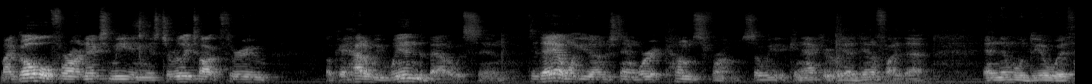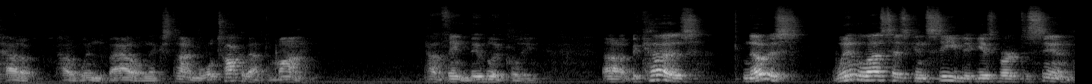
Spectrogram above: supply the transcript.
my goal for our next meeting is to really talk through okay, how do we win the battle with sin? Today, I want you to understand where it comes from so we can accurately identify that. And then we'll deal with how to, how to win the battle next time. But we'll talk about the mind, how to think biblically. Uh, because notice when lust has conceived, it gives birth to sin.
